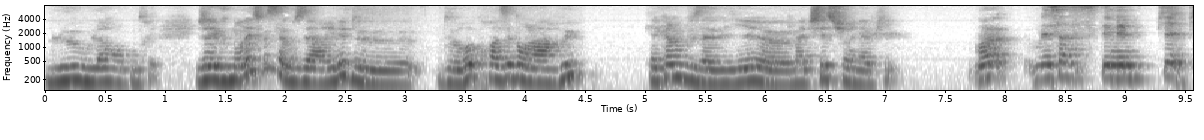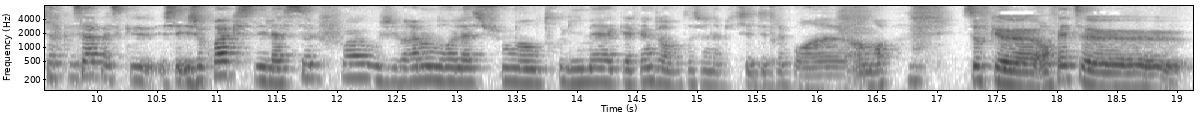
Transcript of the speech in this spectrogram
le ou la rencontrer. J'allais vous demander, est-ce que ça vous est arrivé de, de recroiser dans la rue quelqu'un que vous aviez matché sur une appli? Moi, mais ça, c'était même pire, pire que ça parce que je crois que c'est la seule fois où j'ai vraiment une relation entre guillemets avec quelqu'un que j'ai rencontré sur une appli. C'était très court, un, un mois. Sauf que, en fait, euh,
